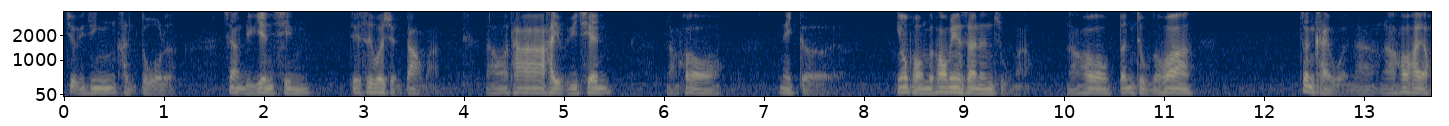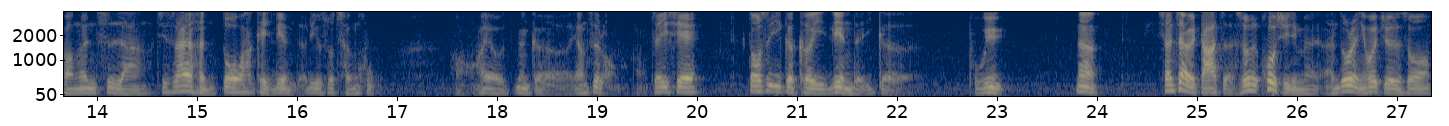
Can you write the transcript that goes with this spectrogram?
就已经很多了，像吕燕青这次会选到嘛。然后他还有于谦，然后那个牛棚的泡面三人组嘛，然后本土的话，郑凯文啊，然后还有黄恩赐啊，其实还有很多他可以练的，例如说陈虎，哦，还有那个杨志龙，哦，这一些都是一个可以练的一个璞玉。那相较于打者，所以或许你们很多人也会觉得说，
